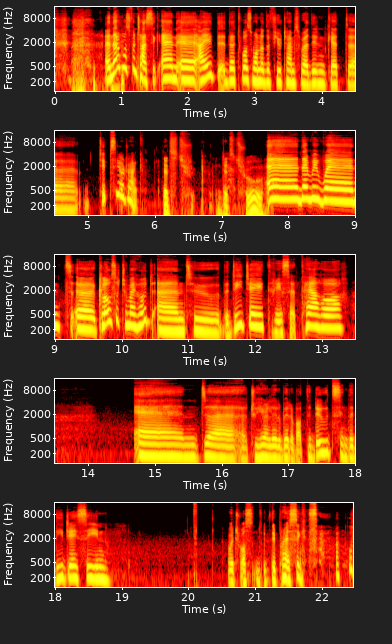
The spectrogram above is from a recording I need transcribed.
and that was fantastic. And uh, I that was one of the few times where I didn't get uh, tipsy or drunk. that's true. That's true. And then we went uh, closer to my hood and to the DJ, Therese Terror, and uh, to hear a little bit about the dudes in the DJ scene, which was depressing as hell.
